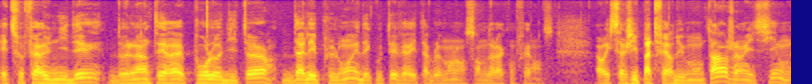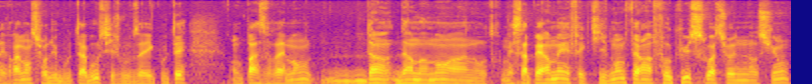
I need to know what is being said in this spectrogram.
et de se faire une idée de l'intérêt pour l'auditeur d'aller plus loin et d'écouter véritablement l'ensemble de la conférence. Alors il ne s'agit pas de faire du montage, hein, ici on est vraiment sur du bout à bout, si je vous ai écouté, on passe vraiment d'un moment à un autre. Mais ça permet effectivement de faire un focus soit sur une notion,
